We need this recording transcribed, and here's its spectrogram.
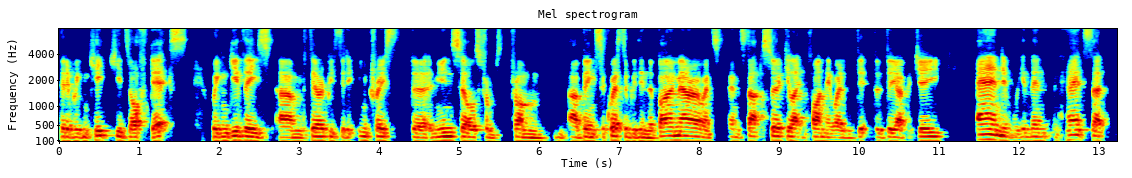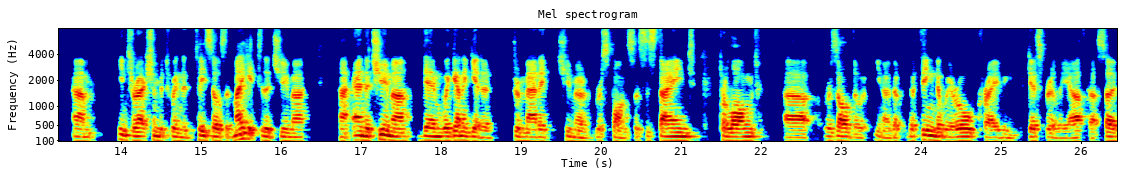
that if we can keep kids off dex, we can give these um, therapies that increase the immune cells from from uh, being sequestered within the bone marrow and, and start to circulate and find their way to the, the DIPG. And if we can then enhance that um, interaction between the T cells that make it to the tumor uh, and the tumor, then we're going to get a dramatic tumor response, a sustained, prolonged uh, result that you know the, the thing that we're all craving desperately after. So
